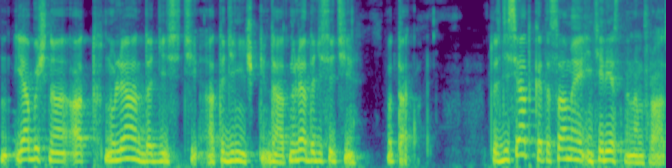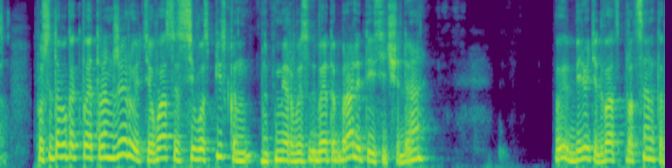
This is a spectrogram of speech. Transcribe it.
Я обычно от 0 до 10, от единички, да, от 0 до 10. Вот так вот. То есть десятка – это самая интересная нам фраза. После того, как вы отранжируете, у вас из всего списка, например, вы, вы это брали тысячи, да, вы берете 20%,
